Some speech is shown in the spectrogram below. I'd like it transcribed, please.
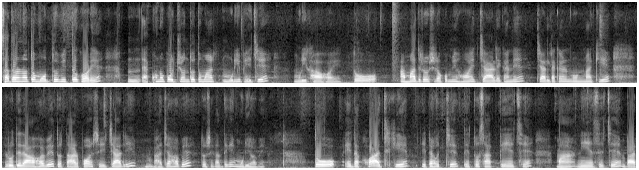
সাধারণত মধ্যবিত্ত ঘরে এখনও পর্যন্ত তোমার মুড়ি ভেজে মুড়ি খাওয়া হয়। তো আমাদেরও সেরকমই হয়, চাল এখানে, চালটাকে নুন মাখিয়ে রোদে দেওয়া হবে, তো তারপর সেই চালই ভাজা হবে, তো সেখান থেকেই মুড়ি হবে। তো এ দেখো আজকে এটা হচ্ছে তেতো শাক পেয়েছে মা নিয়ে এসেছে। বার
